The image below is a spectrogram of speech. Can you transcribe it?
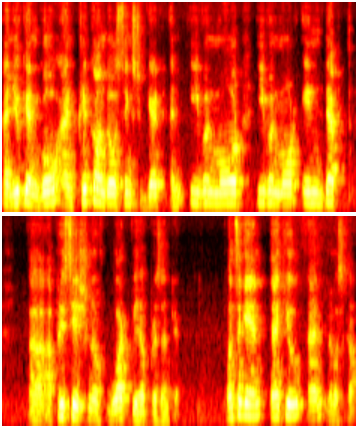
and you can go and click on those things to get an even more even more in-depth uh, appreciation of what we have presented once again thank you and namaskar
